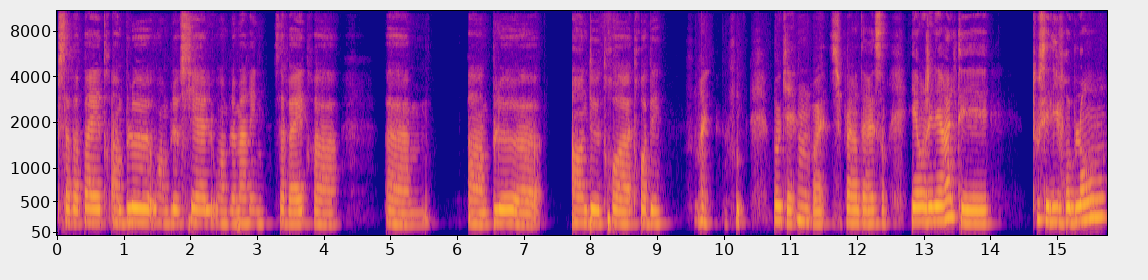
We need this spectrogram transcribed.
ça va pas être un bleu ou un bleu ciel ou un bleu marine. Ça va être un bleu 1, 2, 3, 3B. Ouais. ok, mm. ouais, super intéressant. Et en général, es... tous ces livres blancs,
